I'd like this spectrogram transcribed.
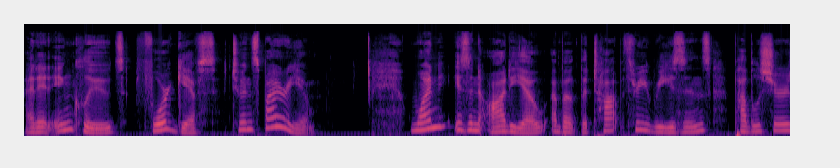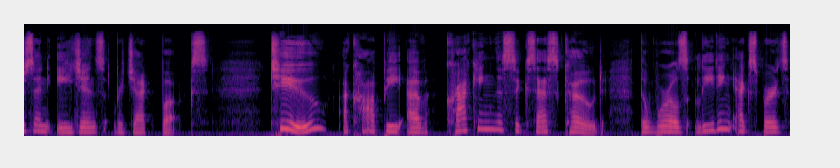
and it includes four gifts to inspire you. One is an audio about the top three reasons publishers and agents reject books. Two, a copy of Cracking the Success Code. The world's leading experts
